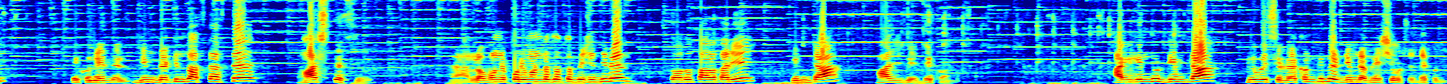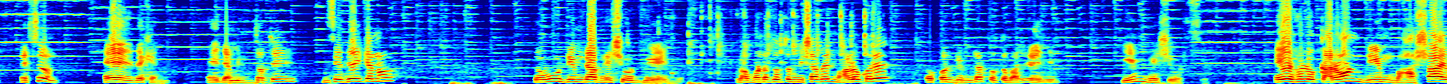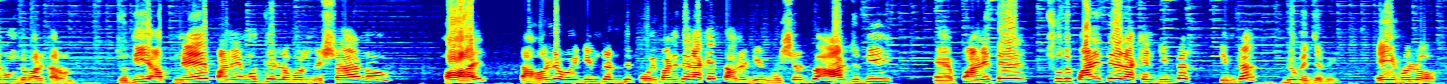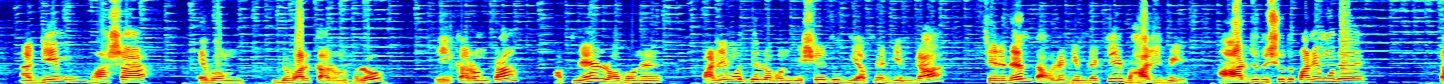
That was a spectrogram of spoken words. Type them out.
দেখুন, এই যে ডিমটা কিন্তু আস্তে আস্তে ভাসতেছে। হ্যাঁ লবণের পরিমাণটা যত বেশি দিবেন, তত তাড়াতাড়ি ডিমটা ভাসবে, দেখুন। আগে কিন্তু ডিমটা ডুবেছিল, এখন কিন্তু ডিমটা ভেসে উঠছে, দেখুন, দেখছেন? এই দেখেন, এই যে আমি যতই নিচে দেয় কেন? তবু ডিমটা ভেসে উঠবে এই যে। লবণটা তত মিশাবেন ভালো করে, তখন ডিমটা তত ভাসে এই যে ডিম ভেসে উঠছে। এই হলো কারণ, ডিম ভাসা এবং ডোবার কারণ। যদি আপনি পানির মধ্যে লবণ মেশানো হয়, তাহলে ওই ডিমটা যদি ওই পানিতে রাখেন, তাহলে ডিম ভেসে উঠবে। আর যদি পানিতে, শুধু পানিতে রাখেন ডিমটা ডিমটা ডুবে যাবে। এই হলো ডিম ভাসা এবং ডুবার কারণ হলো এই কারণটা আপনি লবণে, পানির মধ্যে লবণ মিশিয়ে যদি আপনি ডিমটা ছেড়ে দেন, তাহলে ডিমটা কি ভাসবে? আর যদি শুধু পানির মধ্যে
